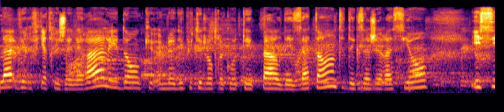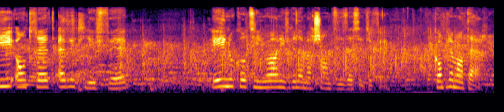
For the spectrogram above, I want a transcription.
la vérificatrice générale et donc le député de l'autre côté parle des attentes, d'exagération. Ici, on traite avec les faits et nous continuons à livrer la marchandise à cet effet. Complémentaire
